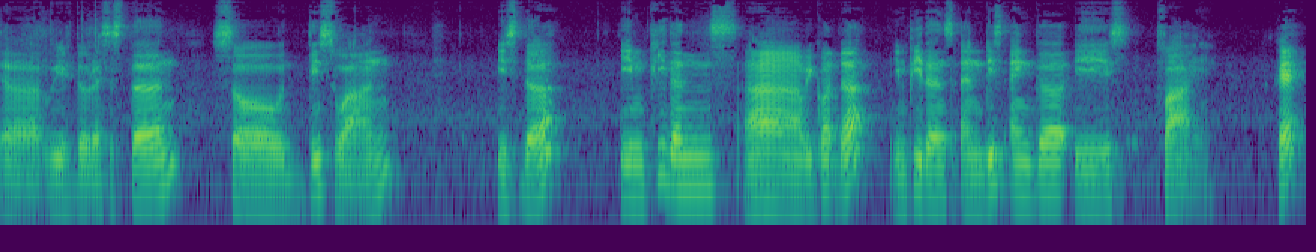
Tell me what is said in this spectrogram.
uh, with the resistance so this one is the impedance. Ah we got the impedance and this angle is phi. Okay?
